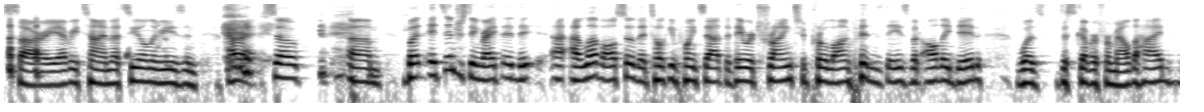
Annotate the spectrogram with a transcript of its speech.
Sorry, every time. That's the only reason. All right. So, um, but it's interesting, right? The, the, I love also that Tolkien points out that they were trying to prolong men's days, but all they did was discover formaldehyde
